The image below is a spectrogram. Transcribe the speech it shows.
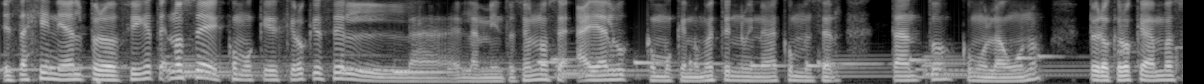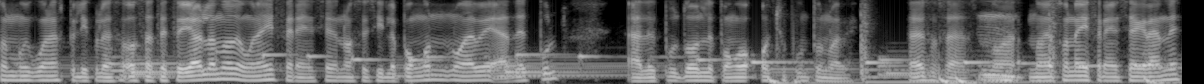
Está genial, pero fíjate, no sé, como que creo que es el, la, la, ambientación, no sé, hay algo como que no me termina de convencer tanto como la 1, pero creo que ambas son muy buenas películas. O sea, te estoy hablando de una diferencia, no sé, si le pongo 9 a Deadpool, a Deadpool 2 le pongo 8.9. ¿sabes? O sea, no, mm. no, es una diferencia grande,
